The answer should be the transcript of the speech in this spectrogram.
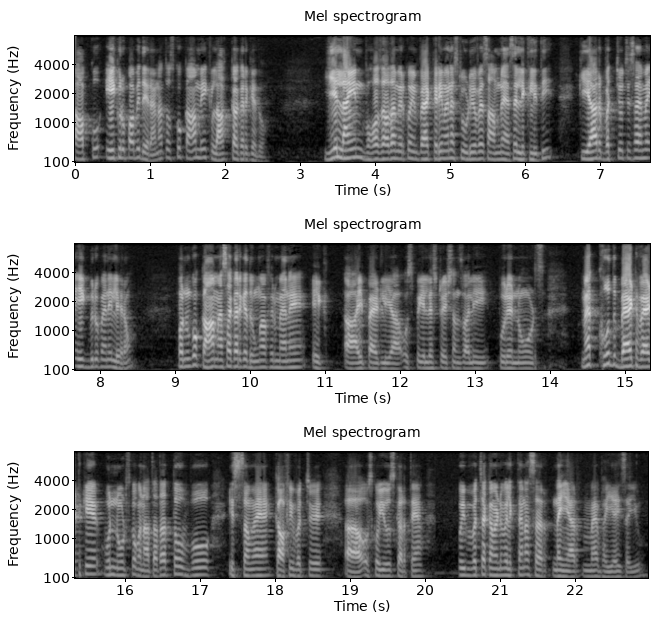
आपको एक रुपया भी दे रहा है ना तो उसको काम एक लाख का करके दो। ये लाइन बहुत ज़्यादा मेरे को इम्पैक्ट करी। मैंने स्टूडियो पे सामने ऐसे लिख ली थी कि यार, बच्चों से मैं एक भी रुपया नहीं ले रहा हूँ, पर उनको काम ऐसा करके दूँगा। फिर मैंने एक आईपैड लिया, उस पर इलेस्ट्रेशन वाली पूरे नोट्स मैं खुद बैठ बैठ के उन नोट्स को बनाता था तो वो इस समय काफ़ी बच्चे उसको यूज़ करते हैं। कोई भी बच्चा कमेंट में लिखता है ना सर नहीं यार मैं भैया ही सही हूँ.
